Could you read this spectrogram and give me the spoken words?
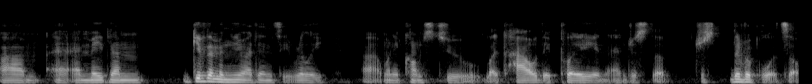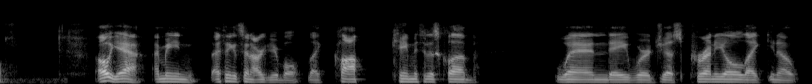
um, and, and, made them give them a new identity really uh, when it comes to like how they play and, and just the just Liverpool itself. Oh yeah, I mean I think it's inarguable. Like Klopp came into this club when they were just perennial like you know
